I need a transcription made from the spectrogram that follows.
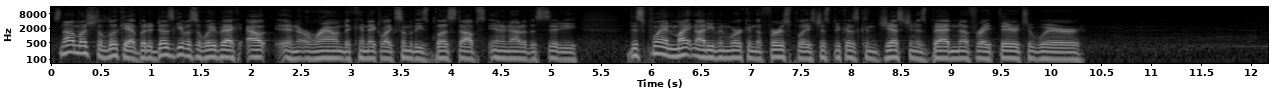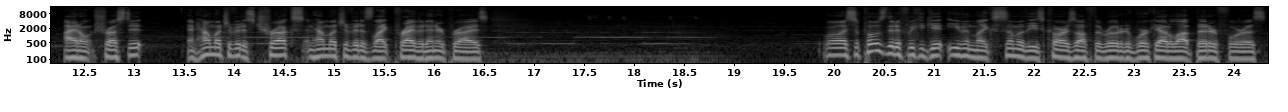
It's not much to look at, but it does give us a way back out and around to connect like some of these bus stops in and out of the city. This plan might not even work in the first place just because congestion is bad enough right there to where I don't trust it. And how much of it is trucks and how much of it is like private enterprise. Well, I suppose that if we could get even like some of these cars off the road, it'd work out a lot better for us.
